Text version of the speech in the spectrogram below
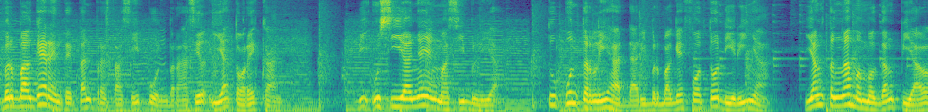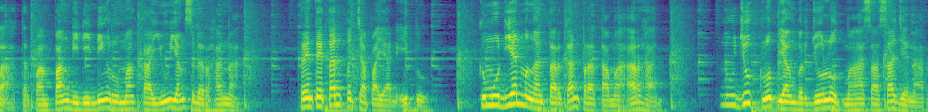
Berbagai rentetan prestasi pun berhasil ia torehkan. Di usianya yang masih belia, itu pun terlihat dari berbagai foto dirinya yang tengah memegang piala terpampang di dinding rumah kayu yang sederhana. Rentetan pencapaian itu kemudian mengantarkan Pratama Arhan menuju klub yang berjuluk Mahasasa Jenar.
